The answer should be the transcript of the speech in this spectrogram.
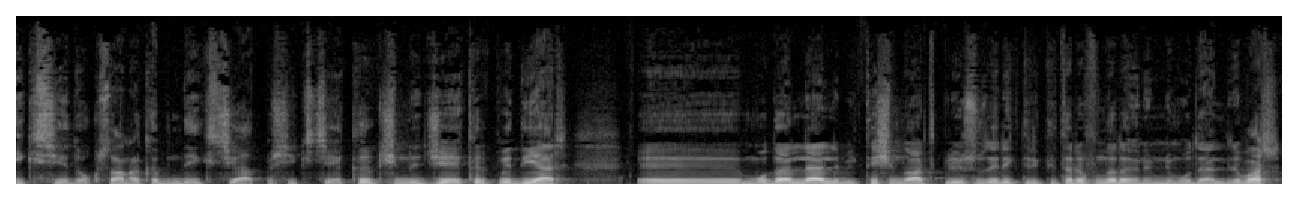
XC90, akabinde XC60, XC40, şimdi C40 ve diğer e, modellerle birlikte şimdi artık biliyorsunuz elektrikli tarafında da önemli modelleri var.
